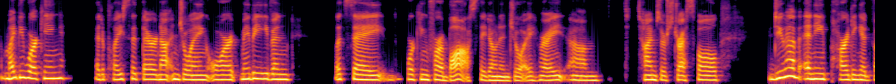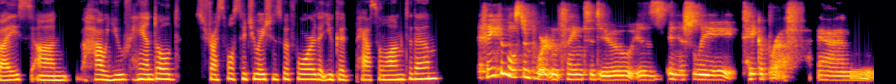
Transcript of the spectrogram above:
might be working at a place that they're not enjoying, or maybe even, let's say, working for a boss they don't enjoy, right? Um, times are stressful. Do you have any parting advice on how you've handled stressful situations before that you could pass along to them? I think the most important thing to do is initially take a breath and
